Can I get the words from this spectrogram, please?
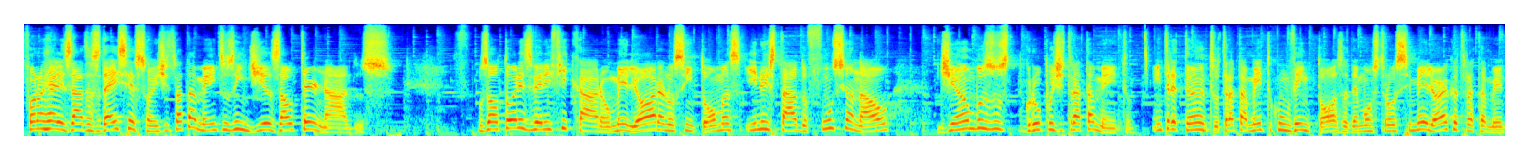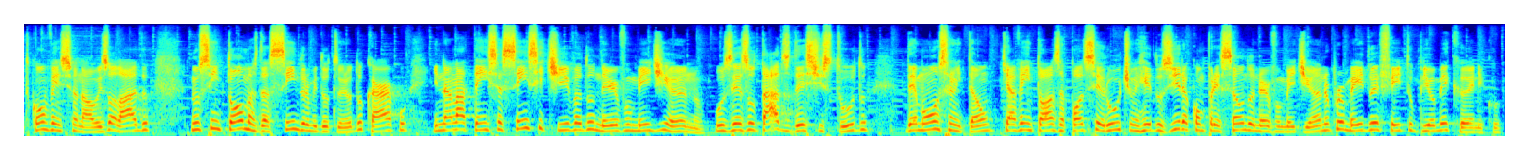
Foram realizadas 10 sessões de tratamentos em dias alternados. Os autores verificaram melhora nos sintomas e no estado funcional de ambos os grupos de tratamento. Entretanto, o tratamento com ventosa demonstrou-se melhor que o tratamento convencional isolado nos sintomas da síndrome do túnel do carpo e na latência sensitiva do nervo mediano. Os resultados deste estudo demonstram então que a ventosa pode ser útil em reduzir a compressão do nervo mediano por meio do efeito biomecânico.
